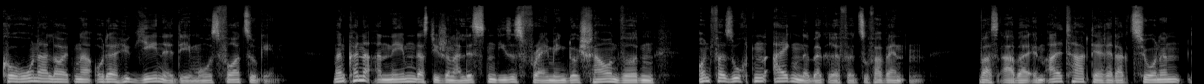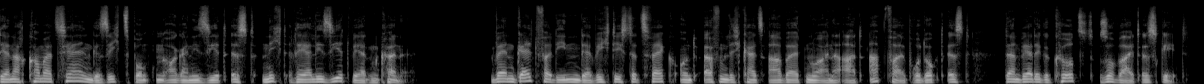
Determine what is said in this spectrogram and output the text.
Corona-Leugner oder Hygienedemos vorzugehen. Man könne annehmen, dass die Journalisten dieses Framing durchschauen würden und versuchten, eigene Begriffe zu verwenden, was aber im Alltag der Redaktionen, der nach kommerziellen Gesichtspunkten organisiert ist, nicht realisiert werden könne. Wenn Geldverdienen der wichtigste Zweck und Öffentlichkeitsarbeit nur eine Art Abfallprodukt ist, dann werde gekürzt, soweit es geht.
